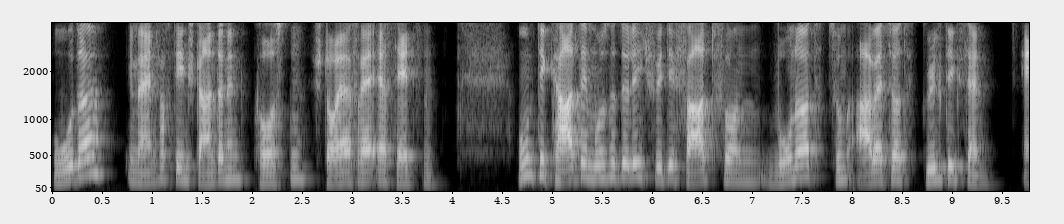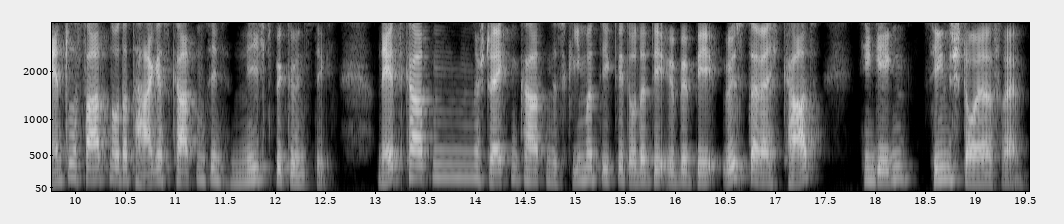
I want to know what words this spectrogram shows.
oder ihm einfach die entstandenen Kosten steuerfrei ersetzen. Und die Karte muss natürlich für die Fahrt von Wohnort zum Arbeitsort gültig sein. Einzelfahrten oder Tageskarten sind nicht begünstigt. Netzkarten, Streckenkarten, das Klimaticket oder die ÖBB Österreich-Card hingegen sind steuerfrei.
